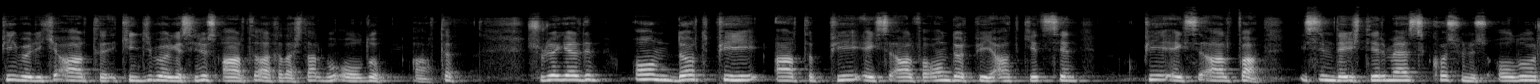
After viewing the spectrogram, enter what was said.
Pi bölü 2 artı ikinci bölge sinüs artı arkadaşlar bu oldu. Artı. Şuraya geldim. 14 pi artı pi eksi alfa 14 pi at gitsin. Pi eksi alfa isim değiştirmez. Kosinüs olur.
